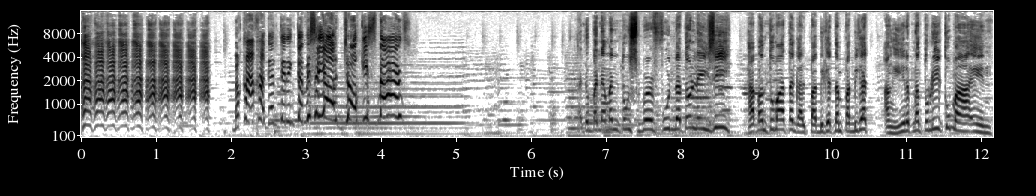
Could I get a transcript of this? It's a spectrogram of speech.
Makakaganti rin kami sa'yo, Jokey Smurf! Ano ba naman tong Smurf food na to, Lazy? Habang tumatagal, pabigat ng pabigat. Ang hirap na tuloy kumain.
